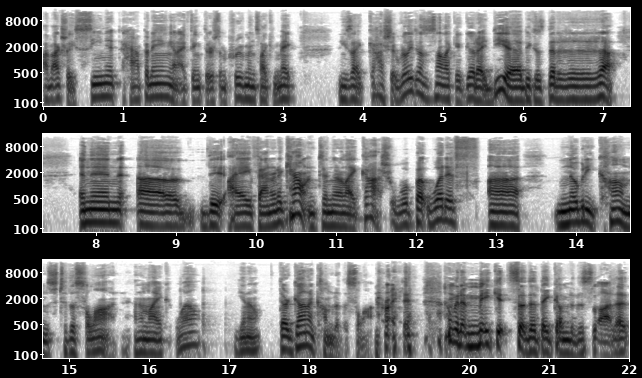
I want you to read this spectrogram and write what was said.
I've actually seen it happening, and I think there's improvements I can make. And he's like, gosh, it really doesn't sound like a good idea because da da da da da. And then uh, the, I found an accountant, and they're like, "Gosh, well, but what if uh, nobody comes to the salon?" And I'm like, "Well, you know, they're gonna come to the salon, right? I'm gonna make it so that they come to the salon.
